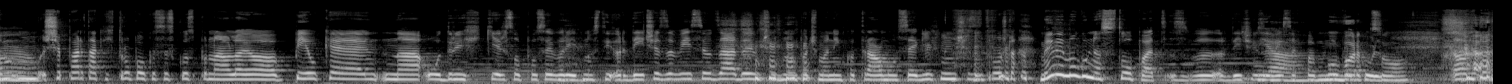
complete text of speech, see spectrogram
Um, še par takih tropov, ki se skozi ponavljajo, pevke na odrih, kjer so po vsej verjetnosti rdeče zavese od zadaj, očitno pač ima neko travmo vse glihlinči za otroštva. Meni bi mogel nastopati z v rdečih Ja, zavesah, pa v mi bo vrtcu. Cool. Um,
